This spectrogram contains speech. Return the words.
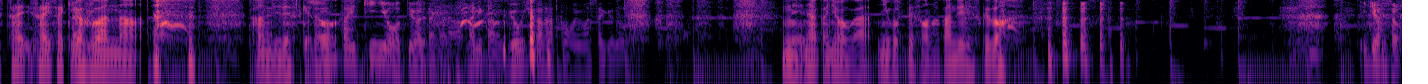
幸幸先が不安な 感じですけど。心、配企業って言われたから何かの病気かなと思いましたけど。ね、なんか尿が濁ってそうな感じですけど、行きましょう。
